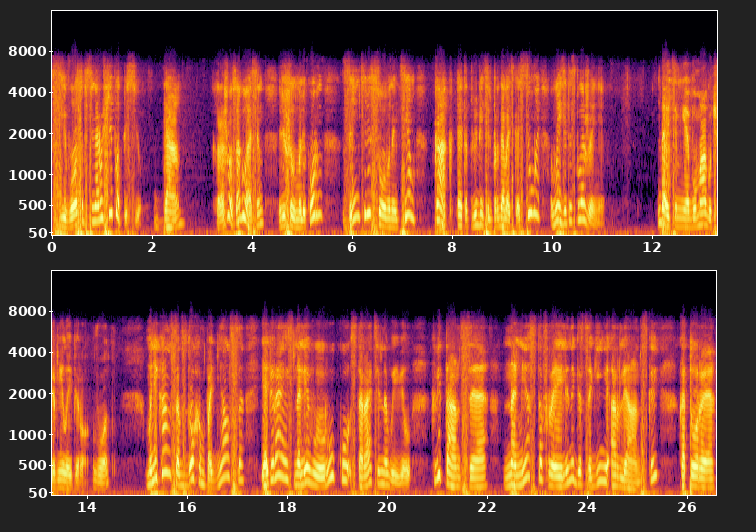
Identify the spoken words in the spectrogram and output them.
С его собственноручной подписью. Да. Хорошо, согласен, решил Маликорн, заинтересованный тем, как этот любитель продавать костюмы выйдет из положения. Дайте мне бумагу, чернила и перо. Вот. Манекан со вздохом поднялся и, опираясь на левую руку, старательно вывел квитанция на место фрейлины герцогини Орлеанской, которая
